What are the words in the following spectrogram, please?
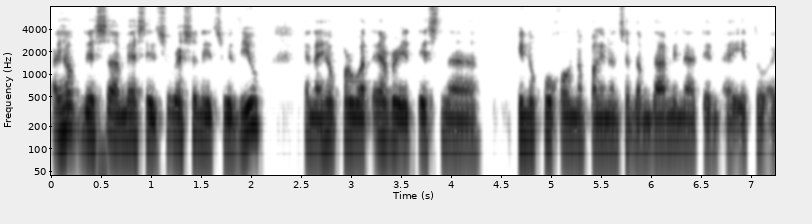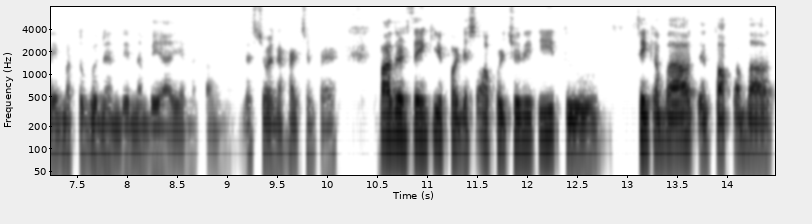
I hope this uh, message resonates with you and I hope for whatever it is na pinupukaw ng Panginoon sa damdamin natin ay ito ay matugunan din ng biyaya ng Panginoon. Let's join our hearts in prayer. Father, thank you for this opportunity to think about and talk about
